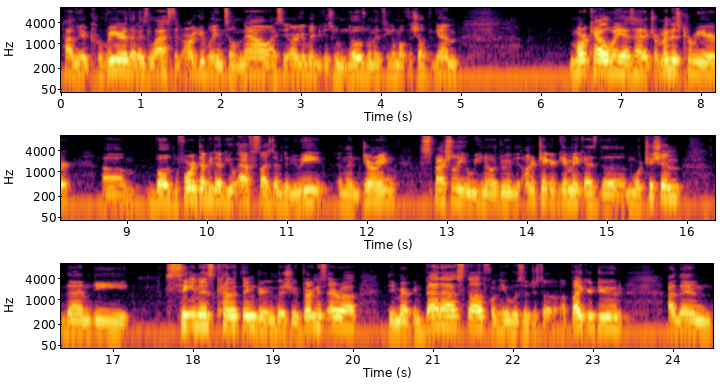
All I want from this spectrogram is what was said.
having a career that has lasted arguably until now. I say arguably because who knows when they take him off the shelf again. Mark Calaway has had a tremendous career, um, both before WWF slash WWE and then during, especially you know during the Undertaker gimmick as the mortician, then the Satanist kind of thing during the Ministry of Darkness era, the American Badass stuff when he was a, just a, a biker dude, and then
